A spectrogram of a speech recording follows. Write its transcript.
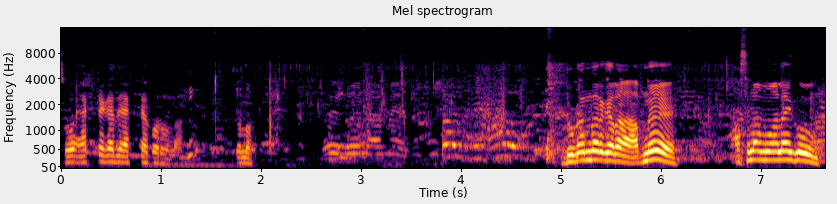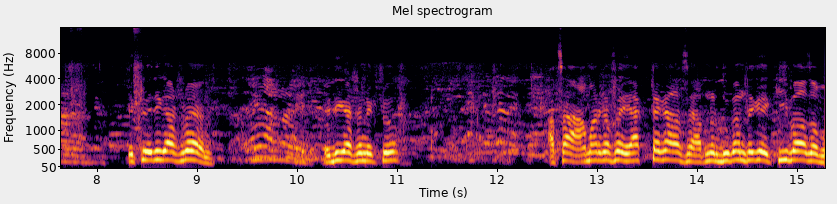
সো এক টাকা দিয়ে একটা করলা। চলো। দোকানদার কারা? আপনি? আসসালামু আলাইকুম। একটু এদিকে আসবেন? এদিকে আসেন একটু। আচ্ছা আমার কাছে এক টাকা আছে। আপনার দোকান থেকে কি পাওয়া যাব?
